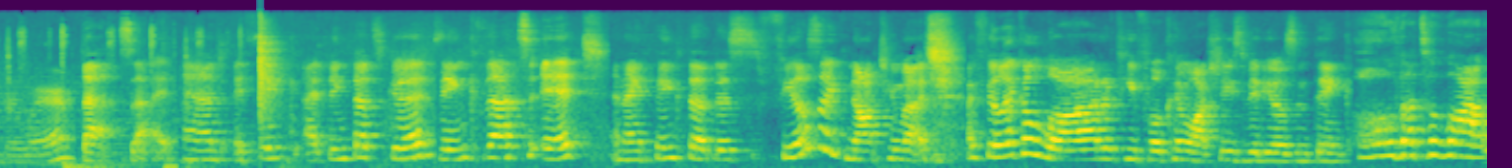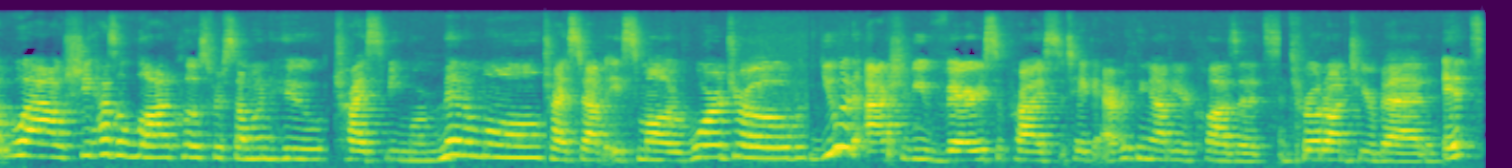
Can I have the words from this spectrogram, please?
underwear, that side. And I think, I think that's good. I think that's it. And I think that this feels like not too much. I feel like a lot of people can watch these videos and think, oh, that's a lot. Wow, she has a lot of clothes for someone who tries to be more minimal, tries to have a smaller wardrobe. You would actually be very surprised to take everything out of your closets and throw it onto your bed. It's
